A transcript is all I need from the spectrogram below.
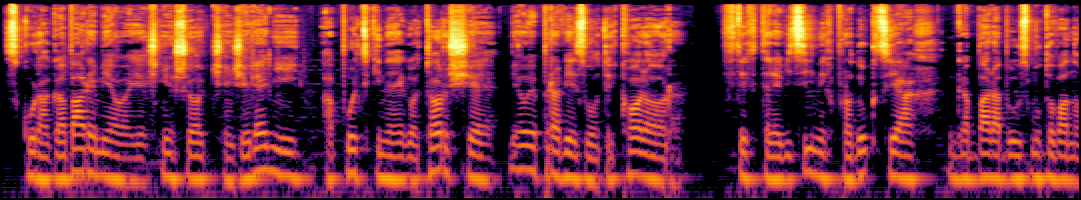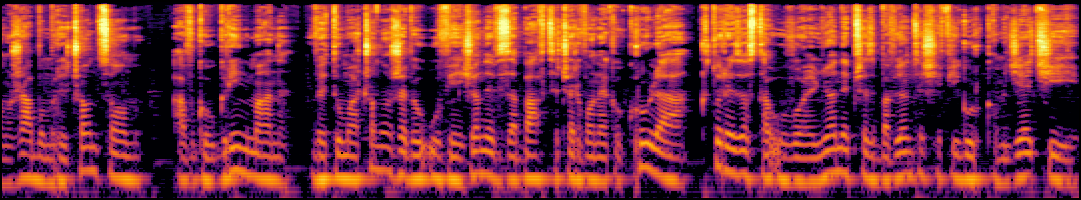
skóra Gabary miała jaśniejszy odcień zieleni, a płytki na jego torsie miały prawie złoty kolor. W tych telewizyjnych produkcjach Gabara był zmutowaną żabą ryczącą, a w Go Greenman wytłumaczono, że był uwięziony w zabawce Czerwonego Króla, który został uwolniony przez bawiące się figurką dzieci.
